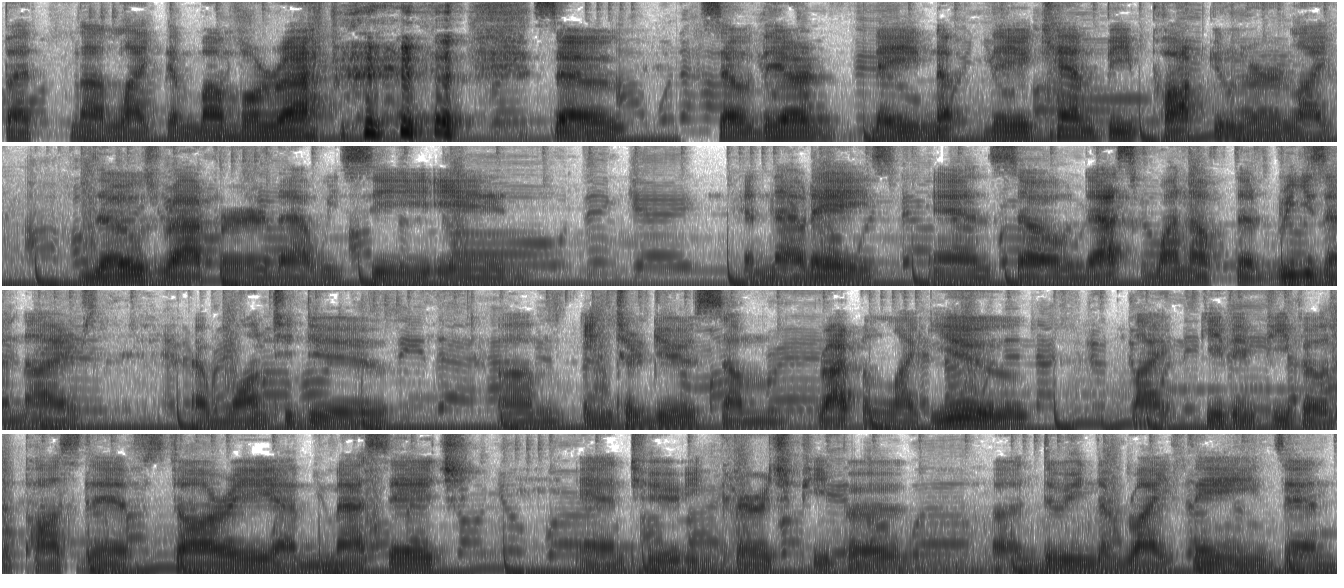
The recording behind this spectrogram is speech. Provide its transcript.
but not like the mumble rap. so so they are they no, they can't be popular like those rappers that we see in and nowadays. And so that's one of the reason I I want to do um, introduce some rapper like you, like giving people the positive story and message, and to encourage people uh, doing the right things and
